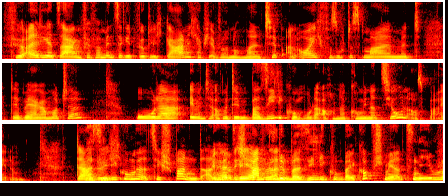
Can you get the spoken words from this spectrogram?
Für all die jetzt sagen, Pfefferminze geht wirklich gar nicht, habe ich einfach nochmal einen Tipp an euch. Versucht es mal mit der Bergamotte oder eventuell auch mit dem Basilikum oder auch in einer Kombination aus beidem. Dadurch, Basilikum hört sich spannend an. Hört ne? sich Wer spannend würde an. Basilikum bei Kopfschmerz nehmen?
